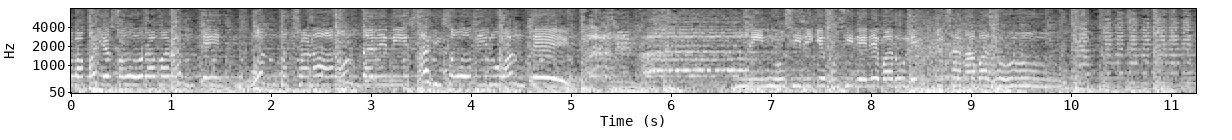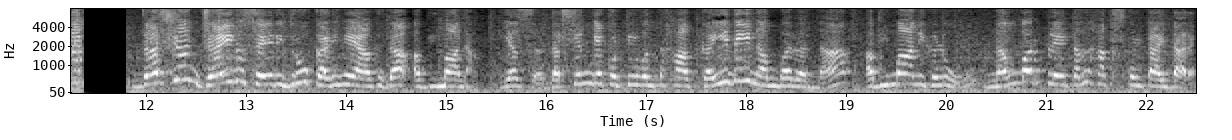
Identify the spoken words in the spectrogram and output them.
ಸಂತೋಷವ ಬಯಸೋರವರಂತೆ ಒಂದು ಕ್ಷಣ ನೊಂದರೆ ನೀ ಸಹಿಸೋದಿರುವಂತೆ. ನಿನ್ನುಸಿರಿಗೆ ಉಸಿರೆರೆವರು ಲೆಕ್ಕಿಸದವರು. ದರ್ಶನ್ ಜೈಲು ಸೇರಿದ್ರೂ ಕಡಿಮೆ ಆಗದ ಅಭಿಮಾನ. ಎಸ್ ದರ್ಶನ್ಗೆ ಕೊಟ್ಟಿರುವಂತಹ ಕೈದಿ ನಂಬರ್ ಅನ್ನ ಅಭಿಮಾನಿಗಳು ನಂಬರ್ ಪ್ಲೇಟ್ ಅಲ್ಲಿ ಹಾಕಿಸ್ಕೊಳ್ತಾ ಇದ್ದಾರೆ.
